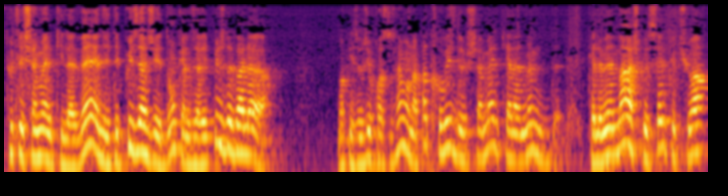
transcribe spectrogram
toutes les chamelles qu'il avait, elles étaient plus âgées, donc elles avaient plus de valeur. Donc ils ont dit au professeur on n'a pas trouvé de chamelle qui a, même, qui le même âge que celle que tu as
